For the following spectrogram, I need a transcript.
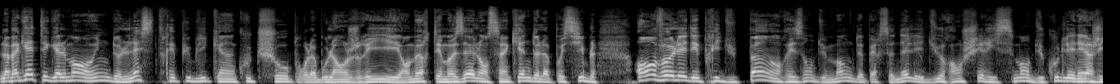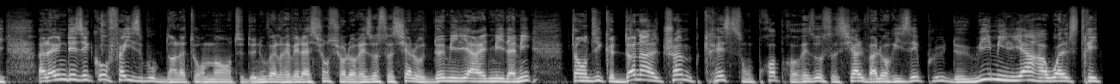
La baguette également en une de l'Est républicain. Coup de chaud pour la boulangerie et en Meurthe-et-Moselle, on s'inquiète de la possible envolée des prix du pain en raison du manque de personnel et du renchérissement du coût de l'énergie. À la une des échos, Facebook dans la tourmente. De nouvelles révélations sur le réseau social aux 2 milliards et demi d'amis, tandis que Donald Trump crée son propre réseau social valorisé plus de 8 milliards à Wall Street.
